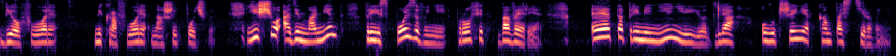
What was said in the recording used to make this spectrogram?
биофлоре, микрофлоре нашей почвы. Еще один момент при использовании Profit Bavaria – это применение ее для улучшения компостирования.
